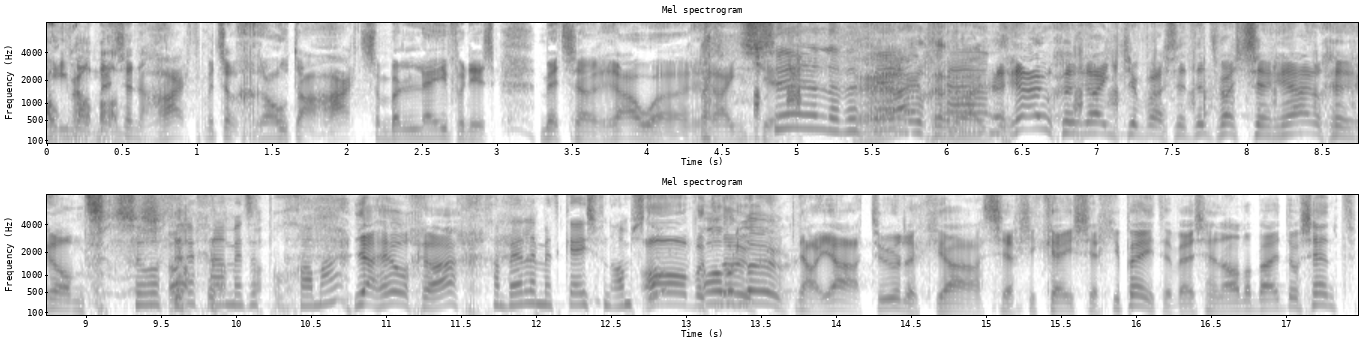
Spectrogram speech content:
Iemand wel, met zijn hart, met zijn grote hart, zijn belevenis, met zijn rauwe randje. Zullen we verder Ruige gaan? randje. ruige randje was het. Het was zijn ruige rand. Zullen we verder gaan met het programma? Ja, heel graag. Gaan bellen met Kees van Amstel? Oh, wat, Oh, wat leuk. leuk. Nou ja, tuurlijk. Ja, zeg je Kees, zeg je Peter. Wij zijn allebei docent.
